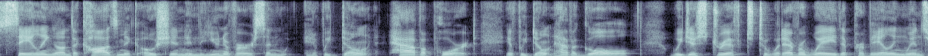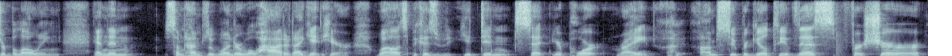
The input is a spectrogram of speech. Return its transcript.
sailing on the cosmic ocean in the universe and if we don't have a port if we don't have a goal we just drift to whatever way the prevailing winds are blowing and then sometimes we wonder, well, how did I get here? Well, it's because you didn't set your port, right? I'm super guilty of this for sure.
